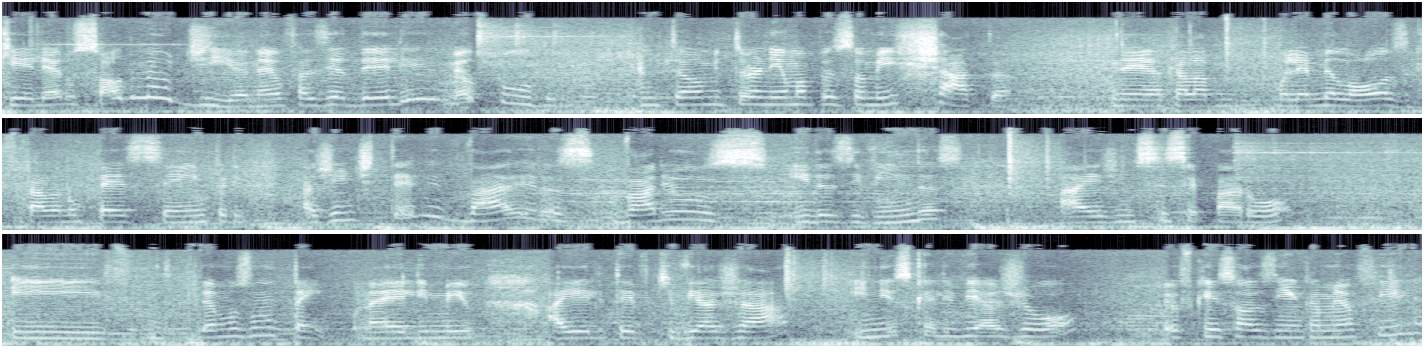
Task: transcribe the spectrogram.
que ele era o sol do meu dia, né? Eu fazia dele meu tudo. Então eu me tornei uma pessoa meio chata, né? Aquela mulher melosa que ficava no pé sempre. A gente teve várias, vários idas e vindas. Aí a gente se separou e demos um tempo, né? Ele meio, aí ele teve que viajar e nisso que ele viajou, eu fiquei sozinha com a minha filha.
